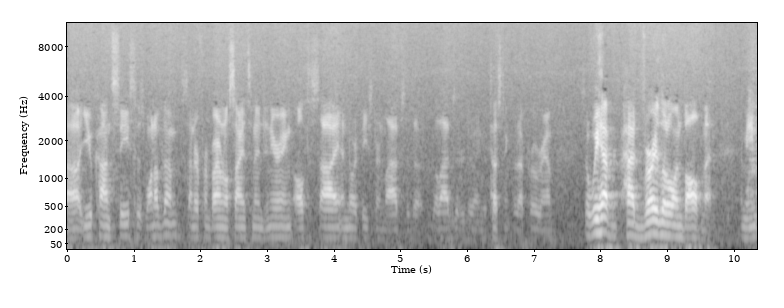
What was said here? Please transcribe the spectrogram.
Uh, UConn CEAS is one of them, Center for Environmental Science and Engineering, Alta and Northeastern Labs are the, the labs that are doing the testing for that program. So we have had very little involvement. I mean,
